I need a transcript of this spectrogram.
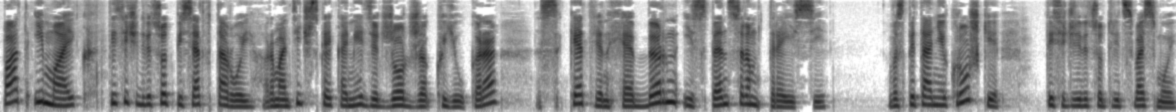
«Пат и Майк», 1952, романтическая комедия Джорджа Кьюкера с Кэтрин Хепберн и Спенсером Трейси. «Воспитание крошки», 1938,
